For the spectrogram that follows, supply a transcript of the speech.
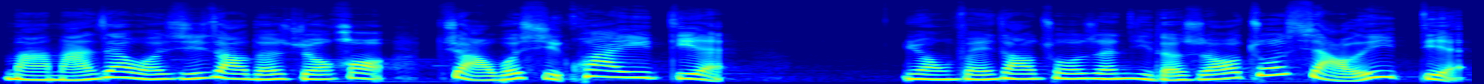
妈妈在我洗澡的时候叫我洗快一点，用肥皂搓身体的时候搓小一点。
